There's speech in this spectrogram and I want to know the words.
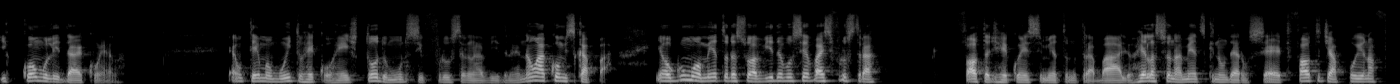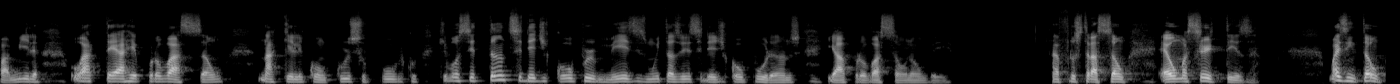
e como lidar com ela é um tema muito recorrente, todo mundo se frustra na vida, né? Não há como escapar. Em algum momento da sua vida você vai se frustrar. Falta de reconhecimento no trabalho, relacionamentos que não deram certo, falta de apoio na família ou até a reprovação naquele concurso público que você tanto se dedicou por meses, muitas vezes se dedicou por anos e a aprovação não veio. A frustração é uma certeza. Mas então,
